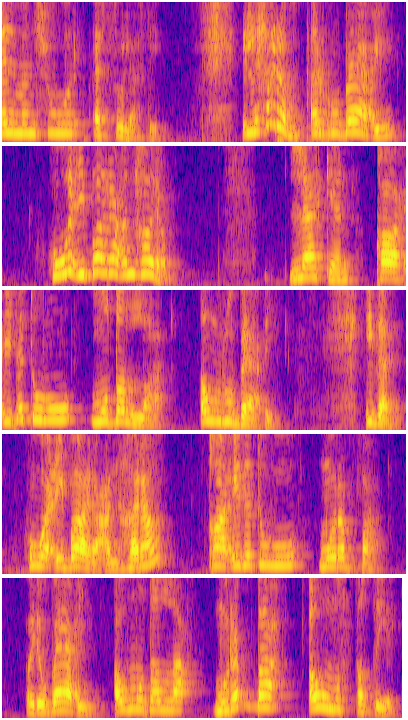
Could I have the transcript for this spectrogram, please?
المنشور الثلاثي. الهرم الرباعي هو عبارة عن هرم لكن قاعدته مضلع أو رباعي. إذا هو عبارة عن هرم قاعدته مربع رباعي أو مضلع مربع أو مستطيل.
